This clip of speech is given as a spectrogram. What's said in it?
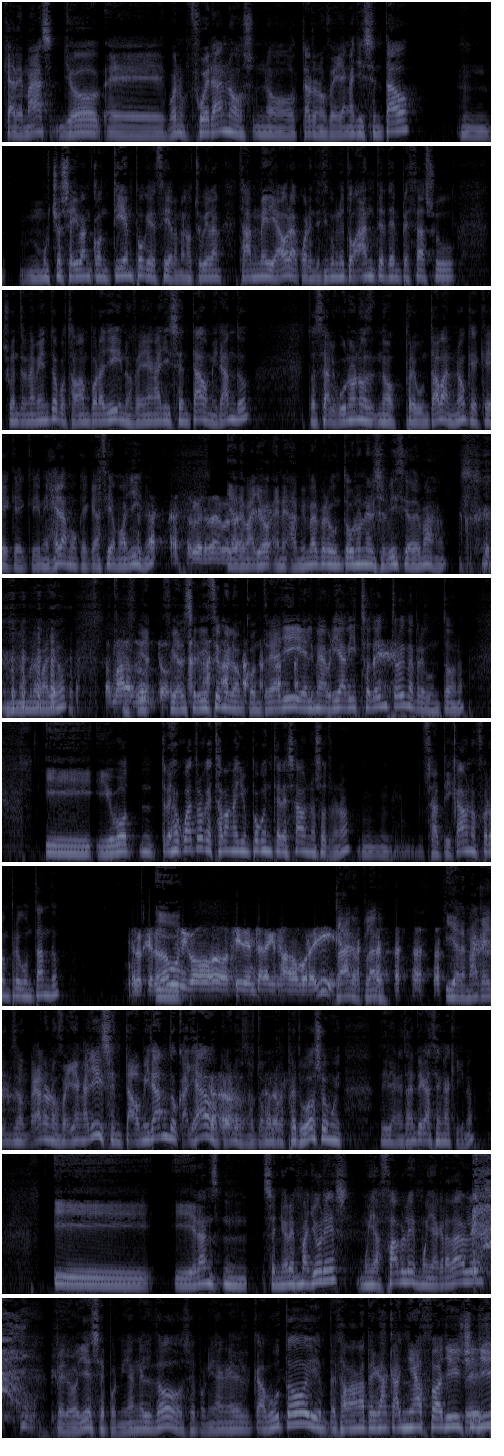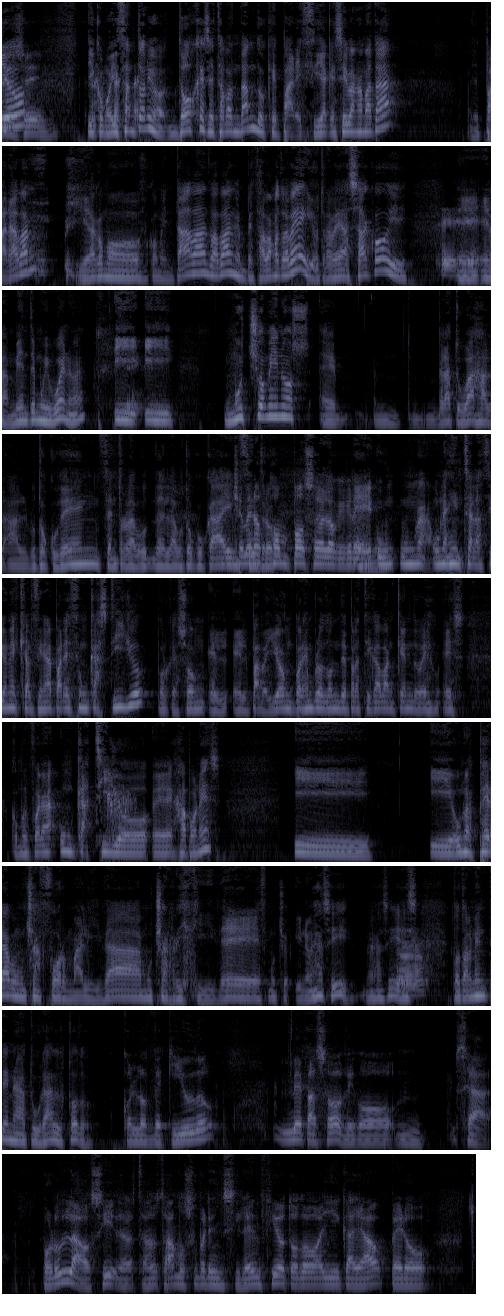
Que además yo eh, bueno fuera nos, nos claro nos veían allí sentados, mm, muchos se iban con tiempo, que decía a lo mejor estuvieran estaban media hora, 45 minutos antes de empezar su, su entrenamiento, pues estaban por allí y nos veían allí sentados mirando. Entonces algunos nos, nos preguntaban, ¿no? Que, que, que quiénes éramos, que qué hacíamos allí, ¿no? Es verdad, es Y además yo, en- a mí me preguntó uno en el servicio, además, ¿eh? un hombre mayor. Fui, fui al servicio, me lo encontré allí y él me habría visto dentro y me preguntó, ¿no? Y, y hubo tres o cuatro que estaban ahí un poco interesados en nosotros, ¿no? Mm, Salpicados nos fueron preguntando. Pero que no los únicos occidentales que estaban por allí. Claro, claro. Y además que claro, nos veían allí sentados mirando, callados, claro, nosotros muy respetuosos, muy dirían, esta gente que hacen aquí, ¿no? Y, y eran mm, señores mayores, muy afables, muy agradables, pero oye, se ponían el do, se ponían el cabuto y empezaban a pegar cañazo allí, Sí, chillillo. sí, sí. Y como dice Antonio, dos que se estaban dando que parecía que se iban a matar, eh, paraban y era como comentaban, papan, empezaban otra vez y otra vez a saco y eh, el ambiente muy bueno, ¿eh? Y, y mucho menos, eh, verás, tú vas al, al Butokuden, centro de la, Bu- de la Butokukai, Mucho menos centro- pomposo de lo que eh, un- una- unas instalaciones que al final parece un castillo, porque son el, el pabellón, por ejemplo, donde practicaban kendo, es, es como si fuera un castillo eh, japonés. Y, y uno espera mucha formalidad, mucha rigidez, mucho y no es así, no es así, No, es no. totalmente natural todo. Con los de Kyudo me pasó, digo, mm, o sea, por un lado sí, estábamos súper en silencio, todo allí callado, pero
